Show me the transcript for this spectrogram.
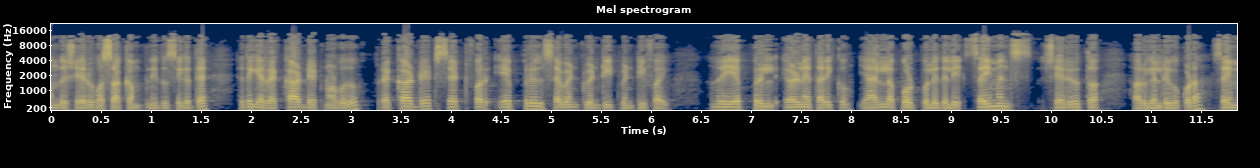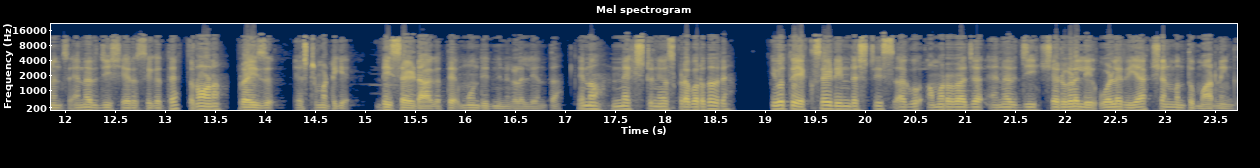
ಒಂದು ಶೇರ್ ಹೊಸ ಕಂಪನಿದು ಸಿಗುತ್ತೆ. ಜೊತೆಗೆ ರೆಕಾರ್ಡ್ ಡೇಟ್ ನೋಡಬಹುದು record date set for April seven twenty twenty five ಅಂದ್ರೆ ಏಪ್ರಿಲ್ ಏಳನೇ ತಾರೀಕು ಯಾರೆಲ್ಲ ಪೋರ್ಟ್ಫೋಲಿಯೋದಲ್ಲಿ ಸೈಮನ್ಸ್ ಶೇರ್ ಇರುತ್ತೋ ಅವ್ರಿಗೆಲ್ರಿಗೂ ಕೂಡ ಸೈಮನ್ಸ್ ಎನರ್ಜಿ ಶೇರ್ ಸಿಗುತ್ತೆ. ನೋಡೋಣ ಪ್ರೈಸ್ ಎಷ್ಟು ಮಟ್ಟಿಗೆ ಡಿಸೈಡ್ ಆಗುತ್ತೆ ಮುಂದಿನ ದಿನಗಳಲ್ಲಿ ಅಂತ. ಇನ್ನು ನೆಕ್ಸ್ಟ್ ನ್ಯೂಸ್ ಕಡೆ ಬರೋದಾದ್ರೆ, ಇವತ್ತು ಎಕ್ಸೈಡ್ ಇಂಡಸ್ಟ್ರೀಸ್ ಹಾಗೂ ಅಮರರಾಜ ಎನರ್ಜಿ ಶೇರುಗಳಲ್ಲಿ ಒಳ್ಳೆ ರಿಯಾಕ್ಷನ್ ಬಂತು ಮಾರ್ನಿಂಗ್.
